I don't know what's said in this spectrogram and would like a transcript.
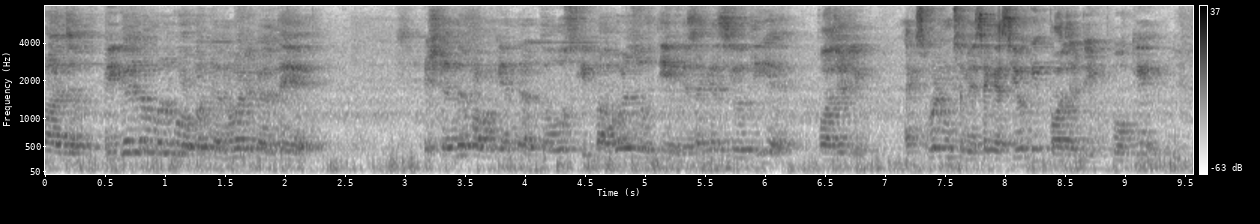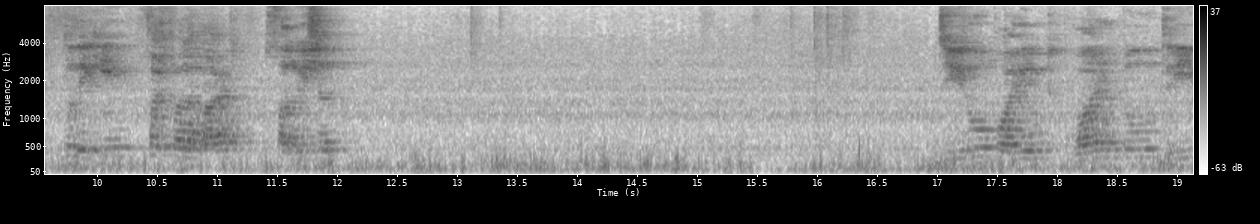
और जब बिगर नंबर को अपन कन्वर्ट करते हैं स्टैंडर्ड फॉर्म के अंदर तो उसकी पावर जो होती है, हमेशा कैसी होती है? पॉजिटिव एक्सपोनेंट हमेशा कैसी होगी? पॉजिटिव ओके तो देखिए फ़र्स्ट वाला part solution zero point one two three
